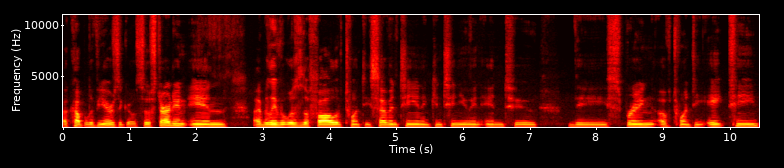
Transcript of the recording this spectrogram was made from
a couple of years ago. So starting in, I believe it was the fall of 2017 and continuing into the spring of 2018,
